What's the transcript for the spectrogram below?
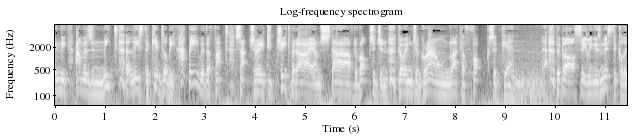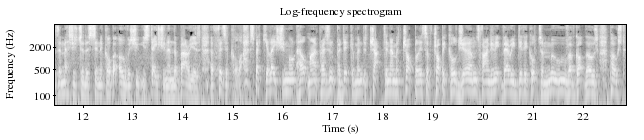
in the Amazon meat. At least the kids will be happy with the fat saturated treat, but I am starved of oxygen, going to ground like a fox again. The glass ceiling is mystical as a message to the cynical, but overshoot your station and the barriers are physical. Speculation won't help my present predicament, trapped in a metropolis of tropical germs, finding it very difficult to move. I've got those post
